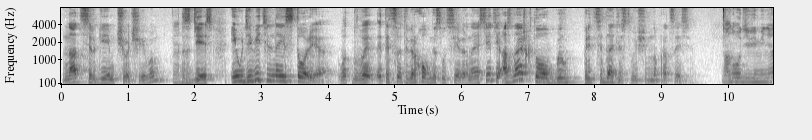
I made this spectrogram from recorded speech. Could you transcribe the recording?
над Сергеем Чочиевым здесь. И удивительная история. Вот в- это, это Верховный суд Северной Осетии. А знаешь, кто был председательствующим на процессе? А ну удиви меня.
